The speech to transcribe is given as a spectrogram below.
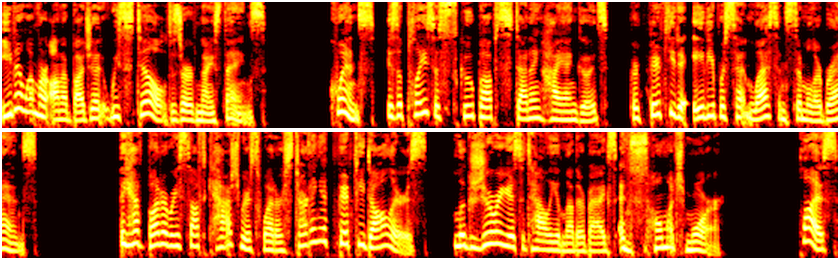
Even when we're on a budget, we still deserve nice things. Quince is a place to scoop up stunning high end goods for 50 to 80% less than similar brands. They have buttery soft cashmere sweaters starting at $50, luxurious Italian leather bags, and so much more. Plus,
